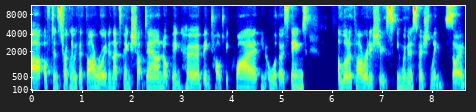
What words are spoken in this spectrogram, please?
are often struggling with the thyroid, and that's being shut down, not being heard, being told to be quiet, you know, all of those things. A lot of thyroid issues in women, especially. So,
